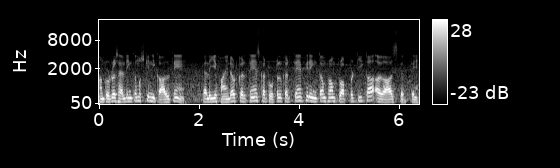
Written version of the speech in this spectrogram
हम टोटल सैलरी इनकम उसकी निकालते हैं, पहले ये फाइंड आउट करते हैं, इसका टोटल करते हैं, फिर इनकम फ्रॉम प्रॉपर्टी का आगाज़ करते हैं।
